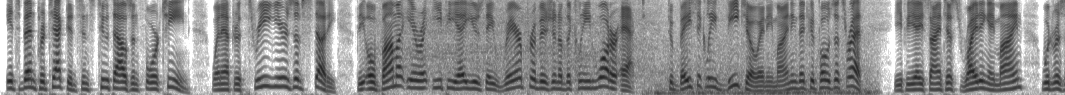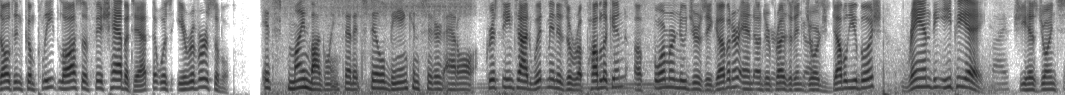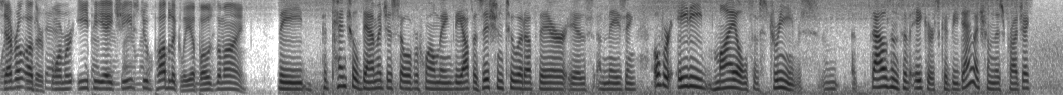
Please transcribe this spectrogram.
It's been protected since 2014, when after three years of study, the Obama era EPA used a rare provision of the Clean Water Act to basically veto any mining that could pose a threat. EPA scientists writing a mine would result in complete loss of fish habitat that was irreversible. It's mind boggling that it's still being considered at all. Christine Todd Whitman is a Republican, a former New Jersey governor, and under President George W. Bush ran the EPA. She has joined several other former EPA chiefs to publicly oppose the mine. The potential damage is so overwhelming. The opposition to it up there is amazing. Over 80 miles of streams, thousands of acres could be damaged from this project.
